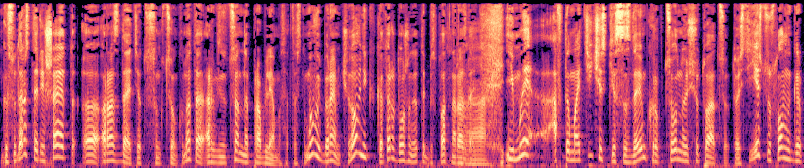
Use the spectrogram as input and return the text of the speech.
государство решает э, раздать эту санкционку, ну, это организационная проблема, соответственно, мы выбираем чиновника, который должен это бесплатно раздать. А-а-а. И мы автоматически создаем коррупционную ситуацию. То есть есть, условно говоря,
